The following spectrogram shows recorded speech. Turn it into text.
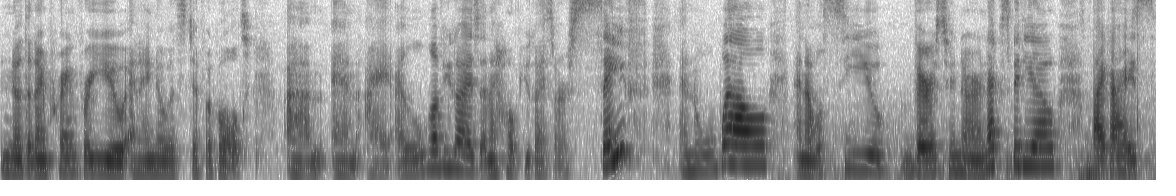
know that I'm praying for you and I know it's difficult. Um, and I, I love you guys and I hope you guys are safe and well and I will see you very soon in our next video. Bye guys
